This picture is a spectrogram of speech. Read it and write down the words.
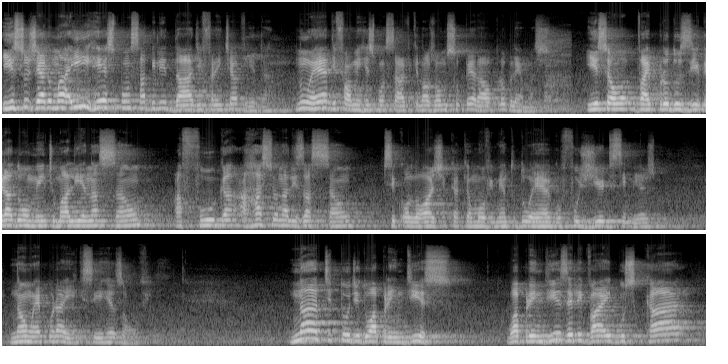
Isso gera uma irresponsabilidade frente à vida. Não é de forma irresponsável que nós vamos superar os problemas. Isso é vai produzir gradualmente uma alienação a fuga, a racionalização psicológica, que é um movimento do ego, fugir de si mesmo. Não é por aí que se resolve. Na atitude do aprendiz, o aprendiz ele vai buscar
